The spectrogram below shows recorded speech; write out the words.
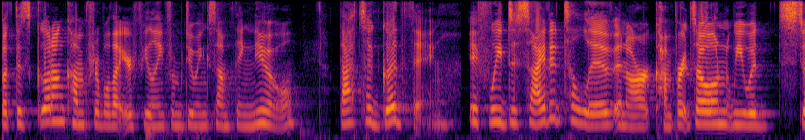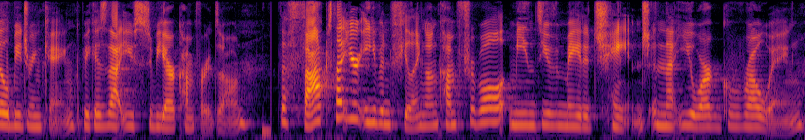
But this good uncomfortable that you're feeling from doing something new that's a good thing. If we decided to live in our comfort zone, we would still be drinking because that used to be our comfort zone. The fact that you're even feeling uncomfortable means you've made a change and that you are growing.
